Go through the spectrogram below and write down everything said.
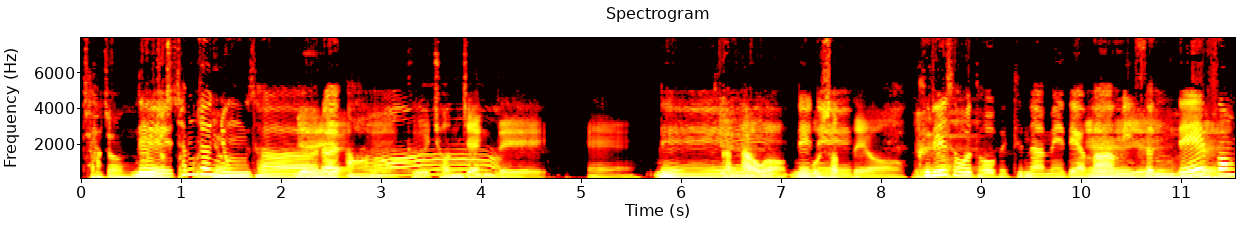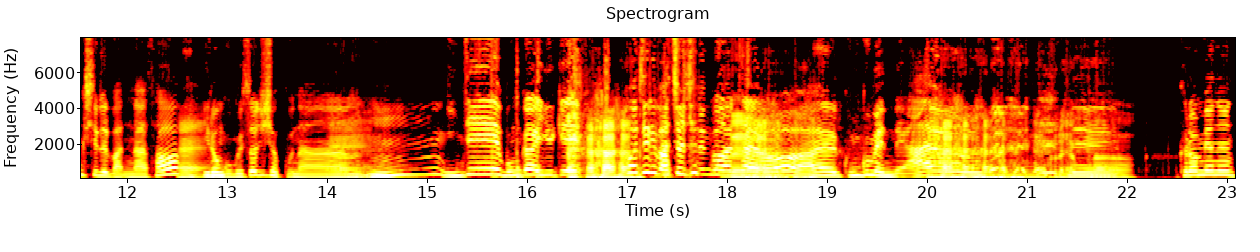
참전 네, 참전 용사라 예, 예, 아. 예, 그 전쟁 때 예, 네. 갔다 오, 네네. 오셨대요. 그래서 예. 더 베트남에 대한 예, 마음이 예. 있었는데 네. 펑 씨를 만나서 네. 이런 곡을 써주셨구나. 네. 음, 이제 뭔가 이게 퍼즐이 맞춰지는 것 네. 같아요. 아유, 궁금했네. 아유. 음, 그러셨구나. 네. 그러면은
